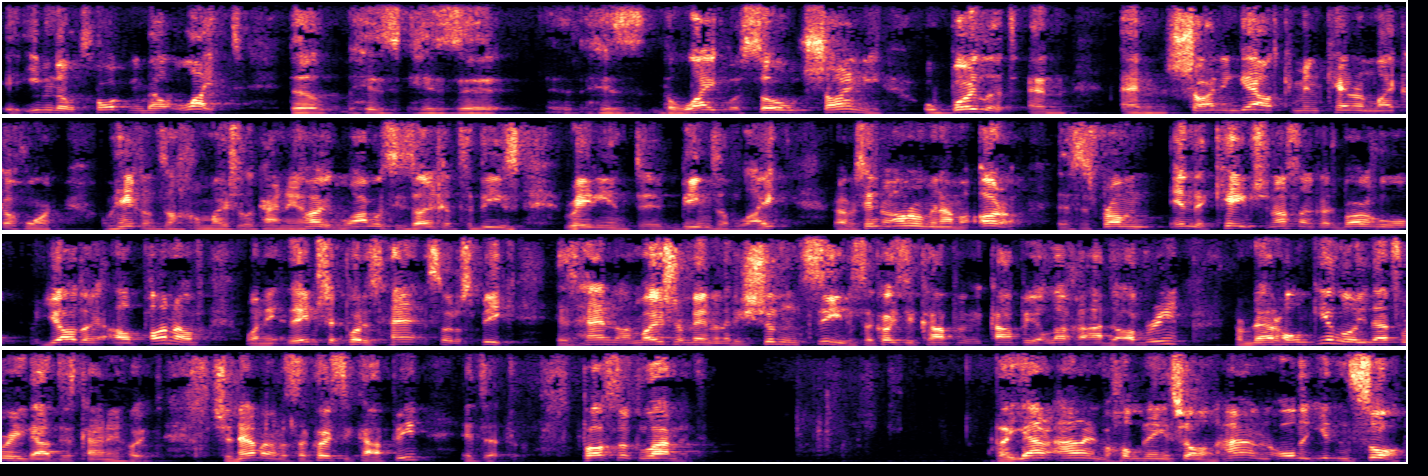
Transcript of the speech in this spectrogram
even though talking about light, the, his, his, uh, his, the light was so shiny, uboilet, and, and shining out, come in Karen like a horn. Why was he zeichet to these radiant uh, beams of light? This is from in the cave, Baruch when he, the put his hand, so to speak, his hand on Moshe Rabbeinu that he shouldn't see. Like copy, copy From that whole Gilui, that's where he got this kind of hoit. Shenamar was copy, etc. Pasuk Lamed. Vayar Aaron v'chol bnei Yisrael, and Aaron, all the Yidden saw,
